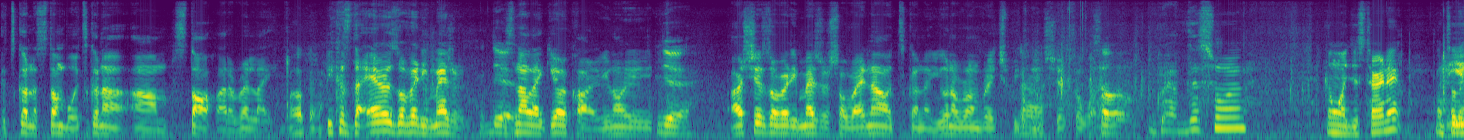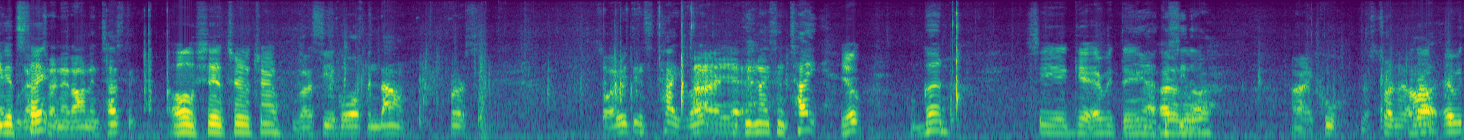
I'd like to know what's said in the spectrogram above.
it's gonna stumble. It's gonna um, stall at a red light. Okay. Because the air is already measured. Yeah. It's not like your car. You know, Yeah. Our shit's already measured. So right now, it's gonna you're gonna run rich between Uh, shifts or whatever. So grab this one. And what? Just turn it until Yeah, it gets we gotta tight. Turn it on and test it. Oh shit! True. True. You gotta see it go up and down first. So everything's tight, right? Ah, yeah. Everything's nice and tight. Yep. We're good. See, you get everything Yeah, I can see that. All right, cool. Let's turn it I on. every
